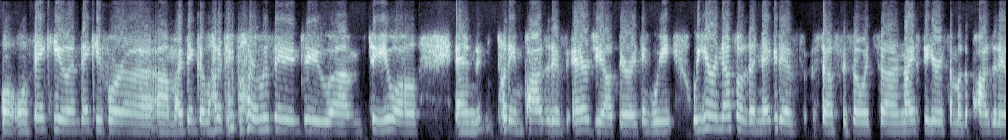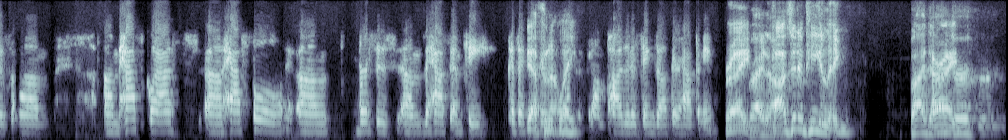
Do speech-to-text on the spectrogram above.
Well, well, thank you, and thank you for. Uh, um, I think a lot of people are listening to um, to you all, and putting positive energy out there. I think we we hear enough of the negative stuff, so it's uh, nice to hear some of the positive, um, um half glass, uh, half full um, versus um, the half empty. Because I think definitely there's positive things out there happening. Right, right. On. Positive healing. Bye, doctor.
